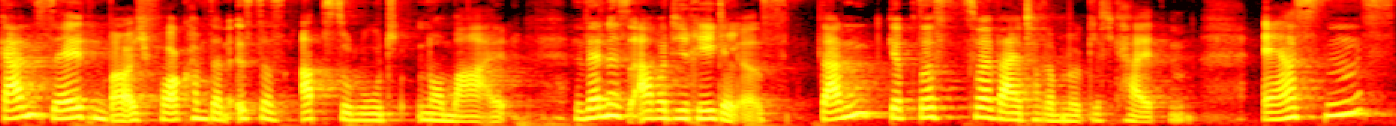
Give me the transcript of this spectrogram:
ganz selten bei euch vorkommt, dann ist das absolut normal. Wenn es aber die Regel ist, dann gibt es zwei weitere Möglichkeiten. Erstens,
